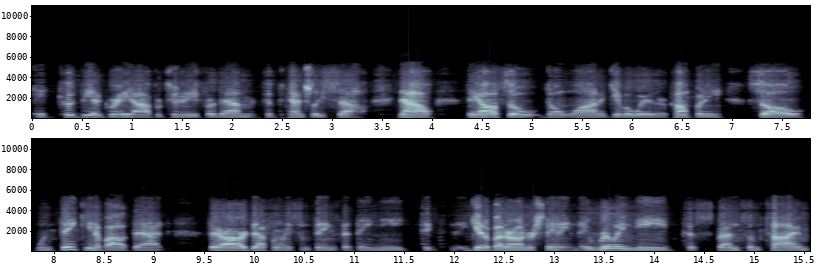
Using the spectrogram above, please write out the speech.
it could be a great opportunity for them to potentially sell. Now, they also don't want to give away their company. So when thinking about that, there are definitely some things that they need to get a better understanding. They really need to spend some time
